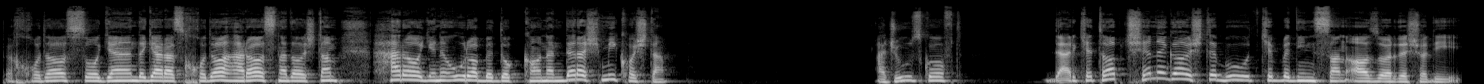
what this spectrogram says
به خدا سوگند اگر از خدا حراس نداشتم هر آینه او را به دکانندرش می کشتم. عجوز گفت در کتاب چه نگاشته بود که بدین سان آزرده شدی؟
